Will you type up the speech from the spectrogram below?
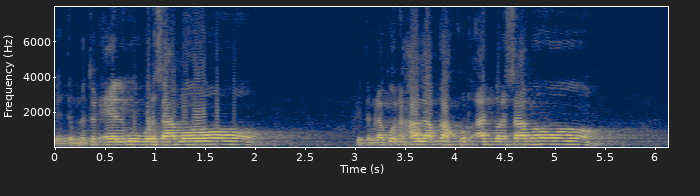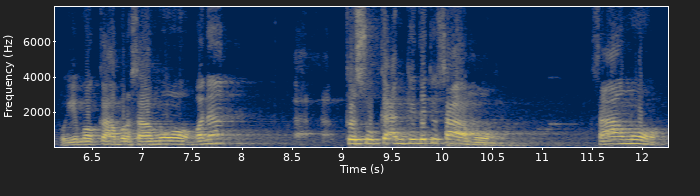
kita menuntut ilmu bersama kita melakukan halakah Quran bersama pergi Mekah bersama mana kesukaan kita itu sama sama.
